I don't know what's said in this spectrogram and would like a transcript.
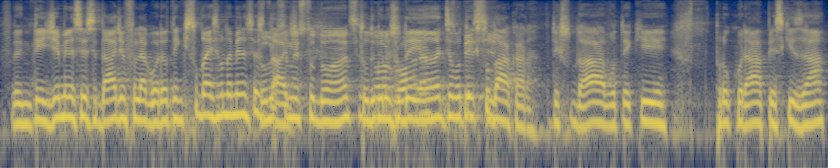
Falei, entendi a minha necessidade, eu falei, agora eu tenho que estudar em cima da minha Tudo que necessidade. você não estudou antes, Tudo que eu não estudei agora, antes, eu vou ter que estudar, cara. Vou ter que estudar, vou ter que procurar, pesquisar.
